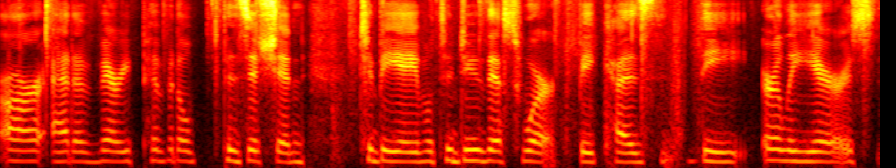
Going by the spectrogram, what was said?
are at a very pivotal position to be able to do this work because the early years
